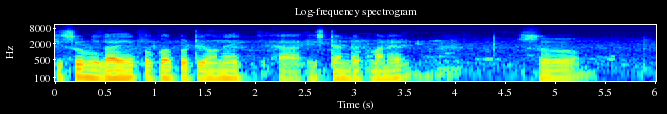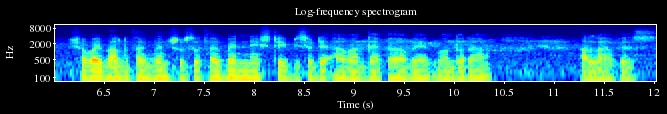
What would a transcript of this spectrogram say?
কিছু মিলায়ে প্রকল্পটি অনেক স্ট্যান্ডার্ড মানের। সো সবাই ভালো থাকবেন, সুস্থ থাকবেন। নেক্সট এপিসোডে আবার দেখা হবে, বন্ধুরা। আল্লাহ হাফেজ।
